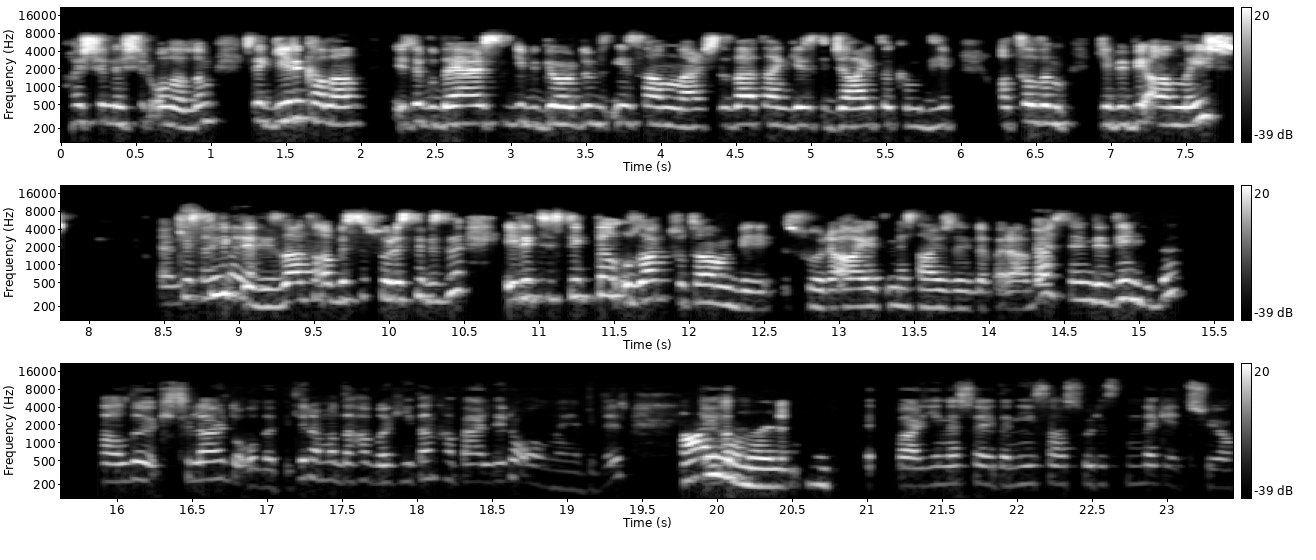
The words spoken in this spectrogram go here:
haşır neşir olalım. İşte geri kalan işte bu değersiz gibi gördüğümüz insanlar işte zaten gerisi cahil takımı deyip atalım gibi bir anlayış Yani Kesinlikle değil. Zaten Abese suresi bizi elitistlikten uzak tutan bir sure ayet mesajlarıyla beraber. Senin dediğin gibi. bağlı kişiler de olabilir ama daha vahiyden haberleri olmayabilir. Aynen öyle. Var. Yine şeyde Nisa suresinde geçiyor.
